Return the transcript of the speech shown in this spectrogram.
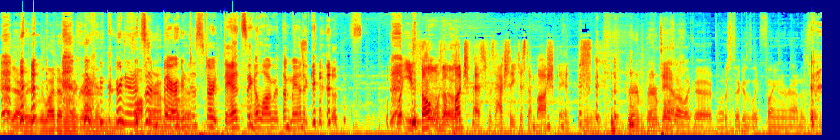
Yeah, yeah we, we lie down on the ground and Cornelius flop around and Baron just start dancing along with the mannequins. What you thought Oh, was a punch fest was actually just a mosh pit. Yeah. Baron, Baron pulls out like a glow stick and is like flinging around his finger.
